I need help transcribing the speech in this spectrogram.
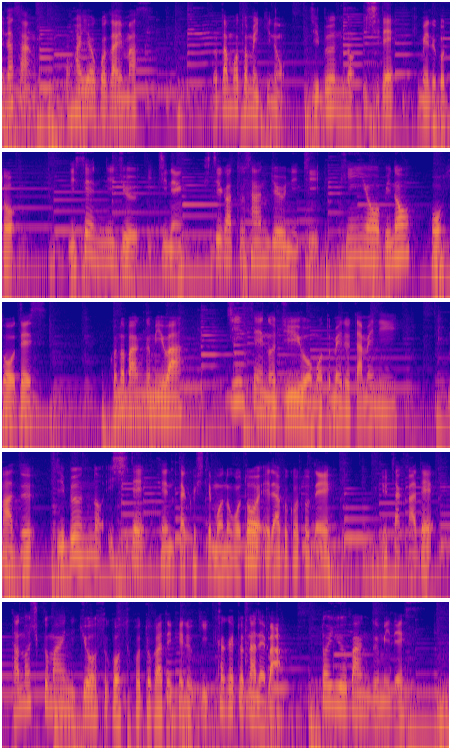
皆さんおはようございます。野田元美の自分の意思で決めること。2021年7月30日金曜日の放送です。この番組は人生の自由を求めるためにまず自分の意思で選択して物事を選ぶことで豊かで楽しく毎日を過ごすことができるきっかけとなればという番組です。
